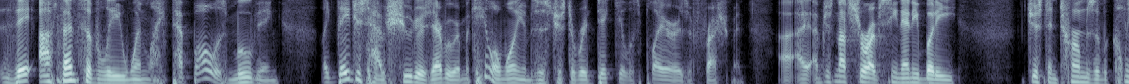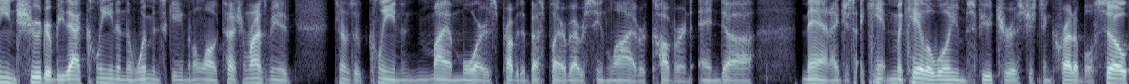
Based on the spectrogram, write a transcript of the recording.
they offensively, when like that ball is moving, like they just have shooters everywhere. Mikaylah Williams is just a ridiculous player as a freshman. I, I'm just not sure I've seen anybody just in terms of a clean shooter, be that clean in the women's game in a long time. It reminds me of, in terms of clean, Maya Moore is probably the best player I've ever seen live or covered. And uh, man, I just I can't. Mikaylah Williams' future is just incredible. So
